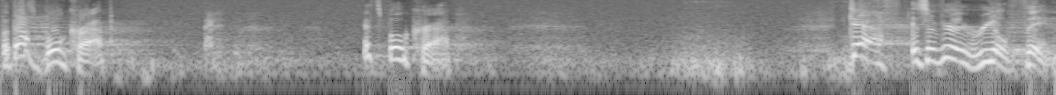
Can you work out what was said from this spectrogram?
but that's bullcrap. It's bullcrap. Death is a very real thing.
